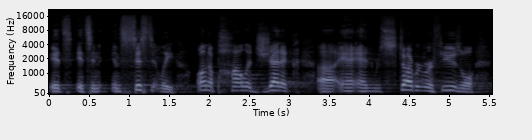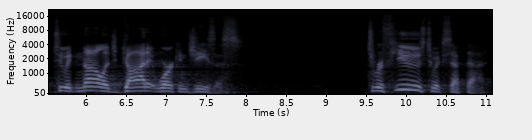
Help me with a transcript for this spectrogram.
It's, it's an insistently unapologetic uh, and, and stubborn refusal to acknowledge God at work in Jesus, to refuse to accept that.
